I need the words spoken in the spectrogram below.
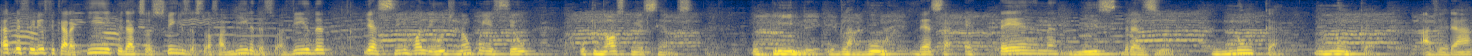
Ela preferiu ficar aqui, cuidar de seus filhos, da sua família, da sua vida, e assim Hollywood não conheceu o que nós conhecemos. O brilho, o glamour dessa eterna Miss Brasil. Nunca, nunca haverá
